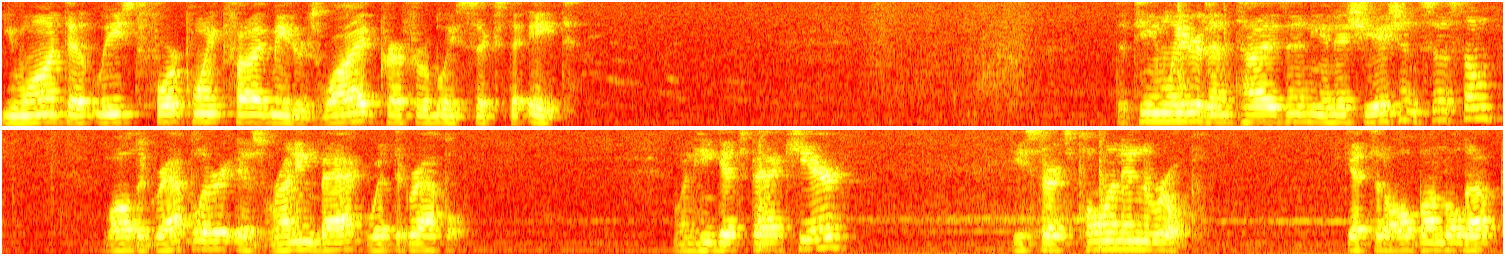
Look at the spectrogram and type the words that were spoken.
You want at least 4.5 meters wide, preferably 6 to 8. The team leader then ties in the initiation system while the grappler is running back with the grapple. When he gets back here, he starts pulling in the rope. Gets it all bundled up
